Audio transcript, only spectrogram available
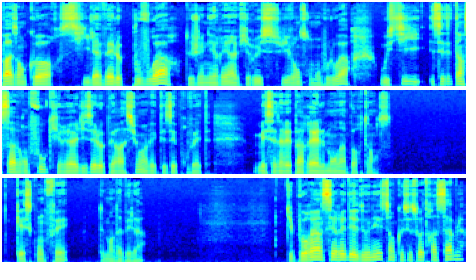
pas encore s'il avait le pouvoir de générer un virus suivant son bon vouloir, ou si c'était un savant fou qui réalisait l'opération avec des éprouvettes, mais ça n'avait pas réellement d'importance. Qu'est-ce qu'on fait? demanda Bella. Tu pourrais insérer des données sans que ce soit traçable?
